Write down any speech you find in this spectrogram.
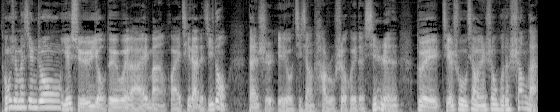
同学们心中也许有对未来满怀期待的激动，但是也有即将踏入社会的新人对结束校园生活的伤感，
